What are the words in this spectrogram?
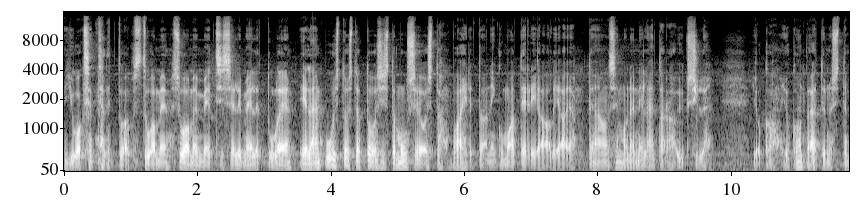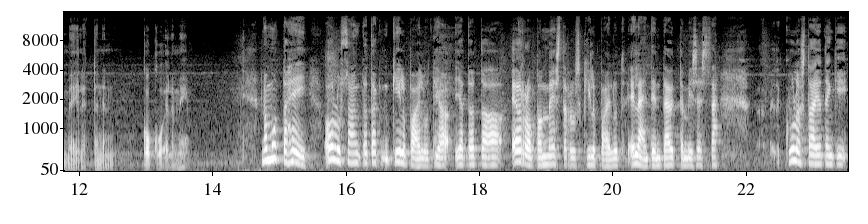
juoksentele tuolla Suomen, Suomen metsissä. Eli meille tulee eläinpuistoista ja toisista museoista vaihdetaan niin kuin materiaalia. Ja tämä on semmoinen eläintarhayksilö, joka, joka on päätynyt sitten meille tänne kokoelmiin. No mutta hei, Oulussa on tota kilpailut ja, ja tota Euroopan mestaruuskilpailut eläinten täyttämisessä kuulostaa jotenkin,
